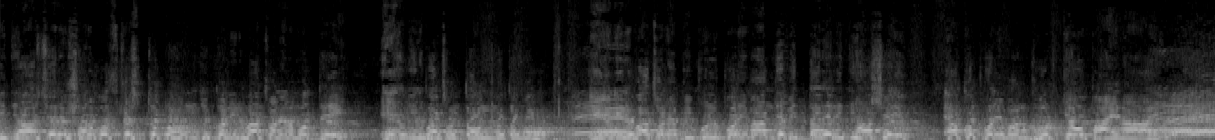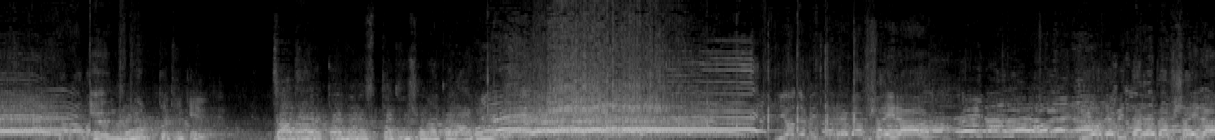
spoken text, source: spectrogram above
ইতিহাসের সর্বশ্রেষ্ঠ গ্রহণযোগ্য নির্বাচনের মধ্যে এই নির্বাচন তো অন্যতম। এই নির্বাচনে বিপুল পরিমাণ দেবিদ্বারের ইতিহাসে এত পরিমাণ ভোট কেউ পায় নাই। এই মুহূর্ত থেকে চাঁদার কবরস্থ ঘোষণা করা হলো। প্রিয় দেবিদ্বারের ব্যবসায়ীরা, প্রিয় দেবিদ্বারের ব্যবসায়ীরা,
